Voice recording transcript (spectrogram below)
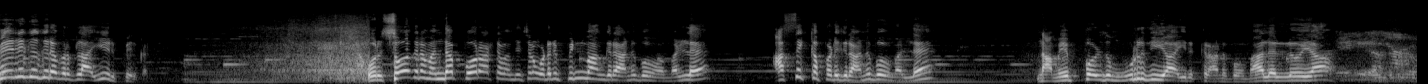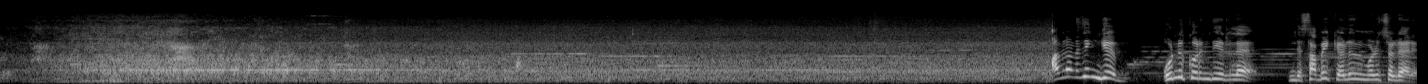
பெருகுகிறவர்களாகி இருப்பீர்கள். ஒரு சோதனை வந்தா போராட்டம் வந்துச்சுன்னா உடனே பின்வாங்குற அனுபவம் அல்ல அசைக்கப்படுகிற அனுபவம் அல்ல நாம் எப்பொழுதும் உறுதியா இருக்கிற அனுபவம். அலல்லோயா அதனாலதான் இங்க ஒண்ணு குறைந்தீர்ல இந்த சபைக்கு எழுது மொழி சொல்றாரு.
